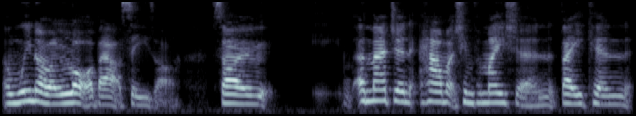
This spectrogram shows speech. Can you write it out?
And we know a lot about Caesar. So imagine how much information they can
